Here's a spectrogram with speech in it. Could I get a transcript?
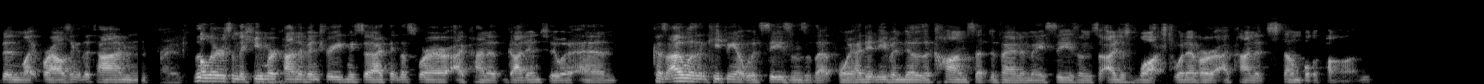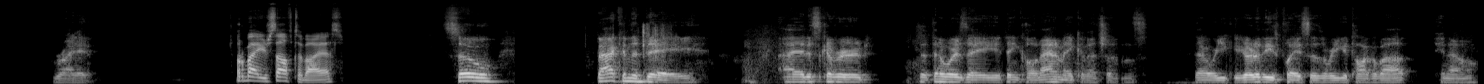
been like browsing at the time. And Right. the colors and the humor kind of intrigued me, so I think that's where I kind of got into it. And because I wasn't keeping up with seasons at that point. I didn't even know the concept of anime seasons. So I just watched whatever I kind of stumbled upon. Right. What about yourself, Tobias? So, back in the day, I discovered that there was a thing called anime conventions, that where you could go to these places where you could talk about, you know,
